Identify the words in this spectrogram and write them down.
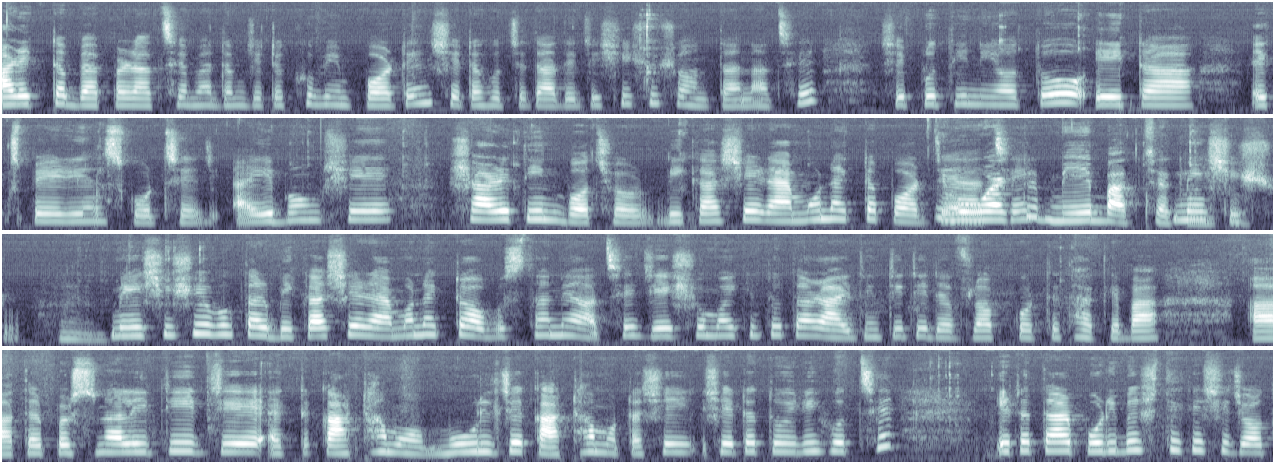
আরেকটা ব্যাপার আছে ম্যাডাম যেটা খুব ইম্পর্টেন্ট সেটা হচ্ছে তাদের যে শিশু সন্তান আছে সে প্রতিনিয়ত এইটা এক্সপেরিয়েন্স করছে এবং সে সাড়ে তিন বছর বিকাশের এমন একটা পর্যায়ে আছে মেয়ে বাচ্চা মেয়ে শিশু। মেয়ে শিশু এবং তার বিকাশের এমন একটা অবস্থানে আছে যে সময় কিন্তু তার আইডেন্টিটি ডেভেলপ করতে থাকে বা তার পার্সোনালিটির যে একটা কাঠামো মূল যে কাঠামোটা সেই সেটা তৈরি হচ্ছে এটা তার পরিবেশ থেকে সে যত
